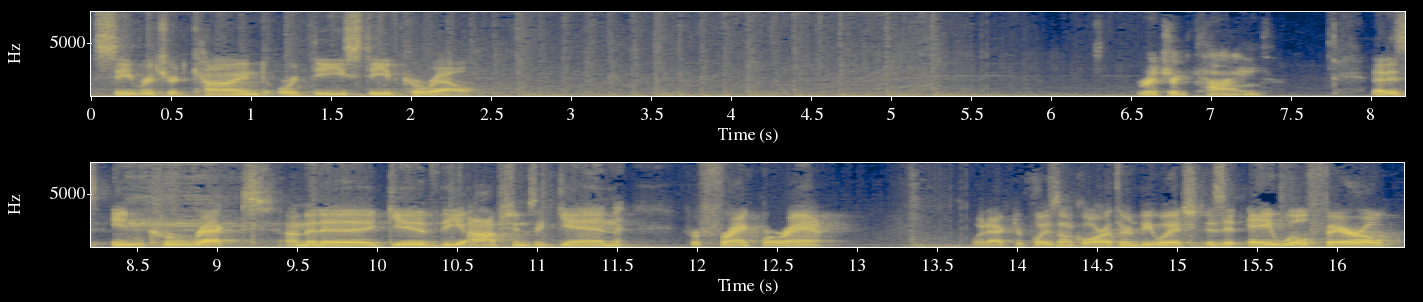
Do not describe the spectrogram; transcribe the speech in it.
C. Richard Kind, or D. Steve Carell? Richard Kind. That is incorrect. I'm going to give the options again for Frank Moran. What actor plays Uncle Arthur in Bewitched? Is it A. Will Ferrell,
